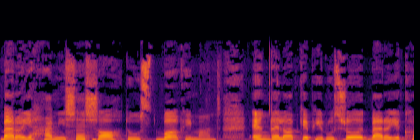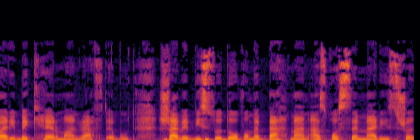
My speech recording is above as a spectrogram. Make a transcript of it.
برای همیشه شاه دوست باقی ماند. انقلاب که پیروز شد برای کاری به کرمان رفته بود. شب بیست و دوم بهمن از قصه مریض شد.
